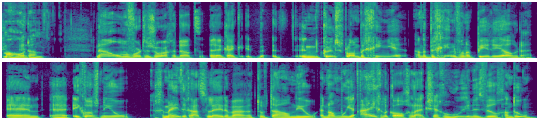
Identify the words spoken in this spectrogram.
maar hoe dan? Nou, om ervoor te zorgen dat. Uh, kijk, een kunstplan begin je aan het begin van een periode. En uh, ik was nieuw, gemeenteraadsleden waren totaal nieuw. En dan moet je eigenlijk al gelijk zeggen hoe je het wil gaan doen.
